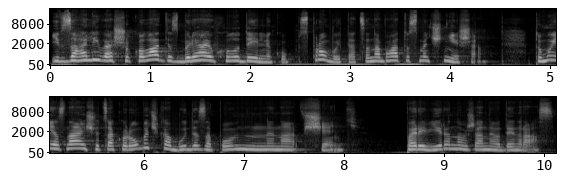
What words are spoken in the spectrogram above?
І взагалі весь шоколад я зберігаю в холодильнику. Спробуйте, це набагато смачніше. Тому я знаю, що ця коробочка буде заповнена вщент. Перевірено вже не один раз.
